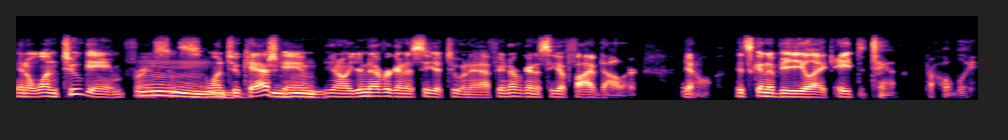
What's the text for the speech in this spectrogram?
in a one-two game, for instance, mm. one-two cash mm-hmm. game, you know, you're never going to see a two and a half. You're never going to see a five dollar. You know, it's going to be like eight to ten, probably.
